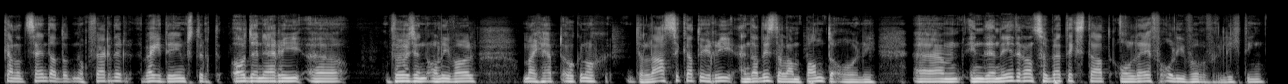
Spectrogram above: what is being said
kan het zijn dat het nog verder wegdeemstert. Ordinary eh, virgin olive oil. Maar je hebt ook nog de laatste categorie en dat is de lampanteolie. Ehm, in de Nederlandse wettekst staat olijfolie voor verlichting.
